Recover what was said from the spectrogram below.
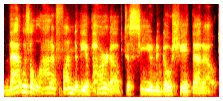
that was a lot of fun to be a part of to see you negotiate that out.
